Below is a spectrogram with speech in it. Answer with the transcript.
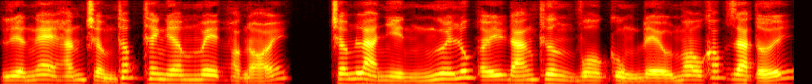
liền nghe hắn trầm thấp thanh âm mê hoặc nói, chấm là nhìn ngươi lúc ấy đáng thương vô cùng đều mau khóc ra tới,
